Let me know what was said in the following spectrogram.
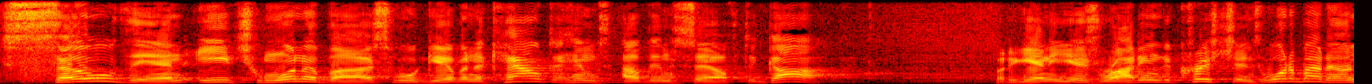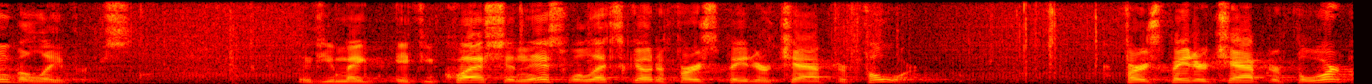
So then, each one of us will give an account of himself to God. But again, he is writing to Christians. What about unbelievers? If you, make, if you question this, well, let's go to 1 Peter chapter 4. 1 Peter chapter 4.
